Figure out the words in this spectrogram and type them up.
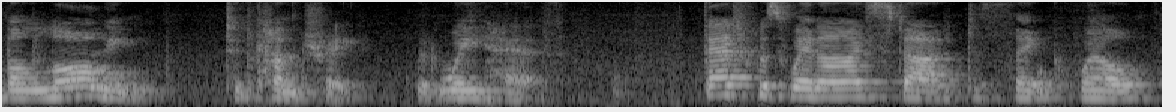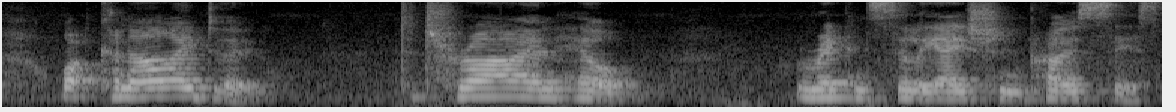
belonging to country that we have. That was when I started to think, well, what can I do to try and help reconciliation process?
